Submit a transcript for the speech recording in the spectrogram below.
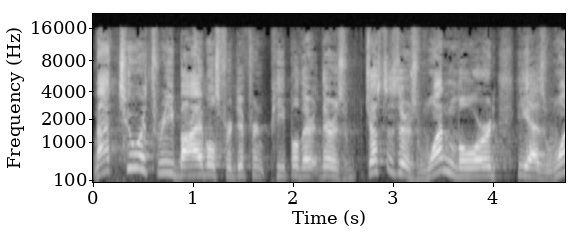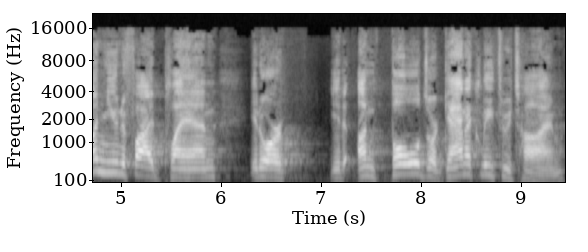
Not two or three Bibles for different people. There, there's, just as there's one Lord, He has one unified plan. It, or, it unfolds organically through time.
